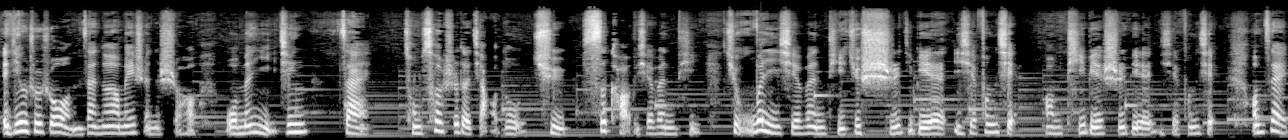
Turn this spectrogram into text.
也就是说，我们在 No Mission 的时候，我们已经在从测试的角度去思考一些问题，去问一些问题，去识别一些风险。我们提别识别一些风险，我们在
